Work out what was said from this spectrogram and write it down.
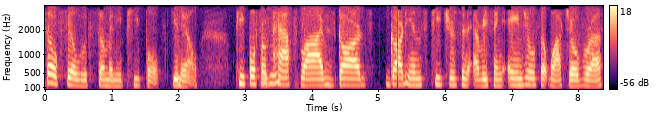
so filled with so many people, you know. People from Mhm. past lives, guards, guardians, teachers and everything, angels that watch over us.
